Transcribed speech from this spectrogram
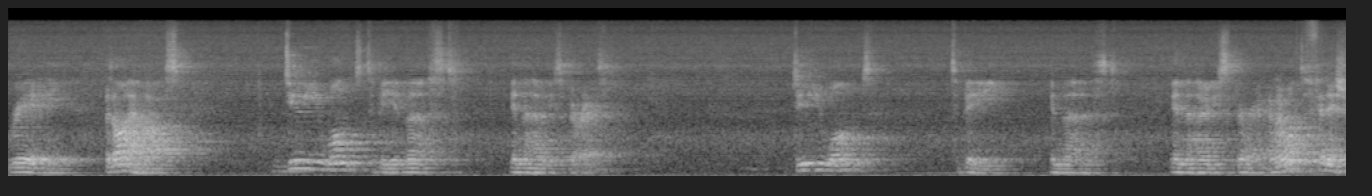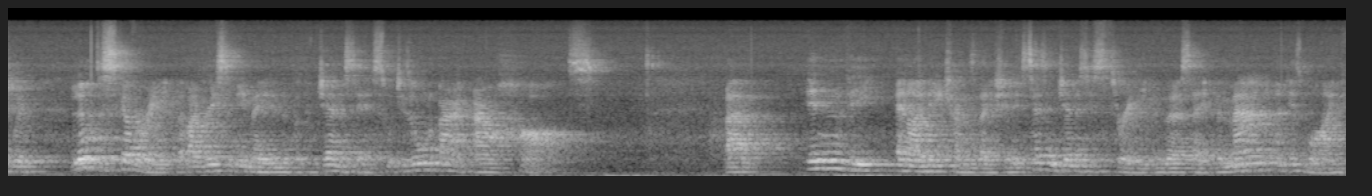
really, as I have asked. Do you want to be immersed in the Holy Spirit? Do you want to be immersed in the Holy Spirit? And I want to finish with a little discovery that I've recently made in the book of Genesis, which is all about our hearts. Uh, in the NIV translation, it says in Genesis 3 in verse 8, the man and his wife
